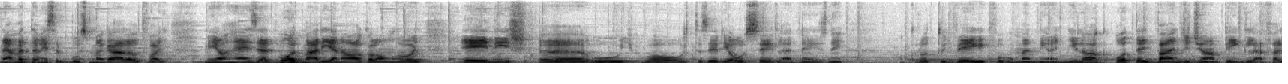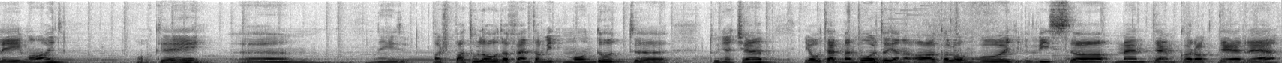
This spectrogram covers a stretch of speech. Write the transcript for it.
nem vettem észre busz megállót, vagy mi a helyzet. Volt már ilyen alkalom, hogy én is ö, úgy, wow, itt azért jó szét lehet nézni. Akkor ott úgy végig fogunk menni a nyilak, ott egy bungee jumping lefelé majd Oké. Okay. A spatula odafent, amit mondott uh, Tunyacsáp. Jó, tehát már volt olyan alkalom, hogy visszamentem karakterrel,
